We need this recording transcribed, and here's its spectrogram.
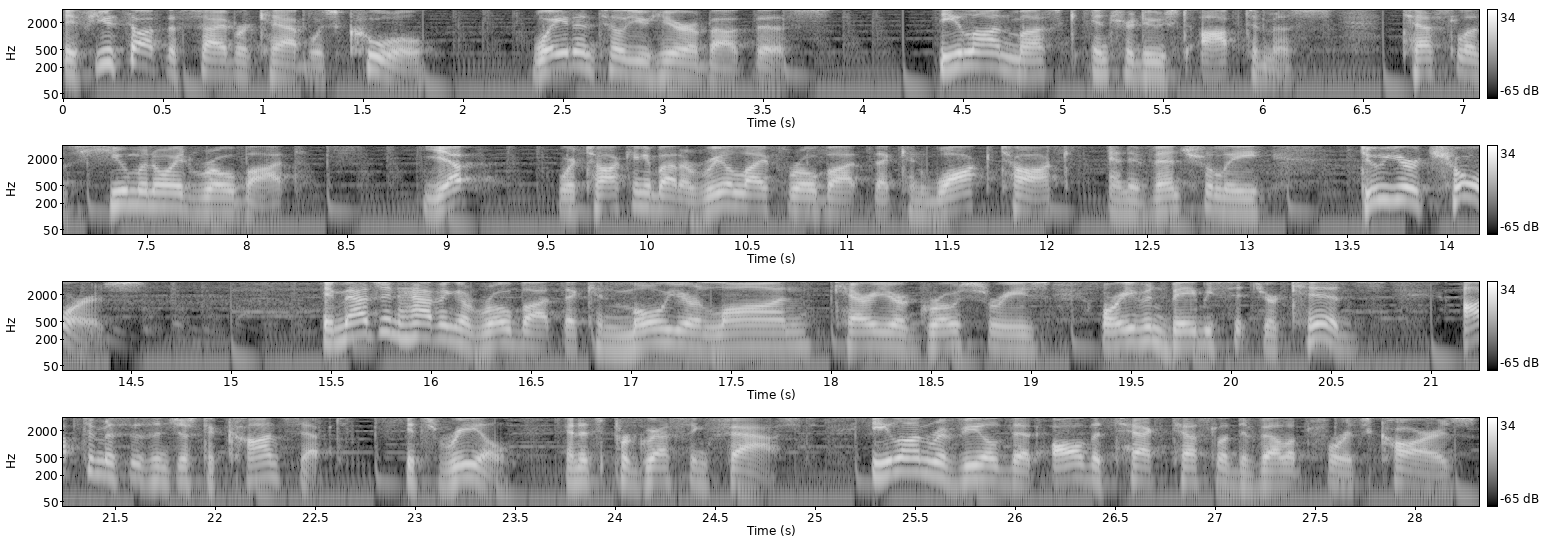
if you thought the Cybercab was cool, wait until you hear about this. Elon Musk introduced Optimus, Tesla's humanoid robot. Yep, we're talking about a real life robot that can walk, talk, and eventually do your chores. Imagine having a robot that can mow your lawn, carry your groceries, or even babysit your kids. Optimus isn't just a concept, it's real, and it's progressing fast. Elon revealed that all the tech Tesla developed for its cars,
